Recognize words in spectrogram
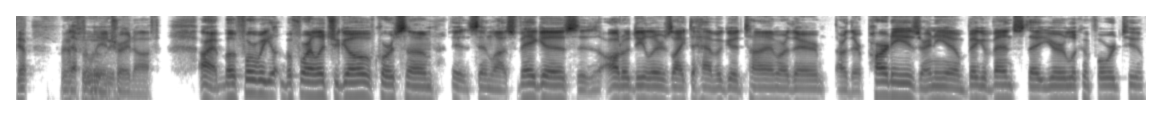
Yep, absolutely. definitely a trade off. All right, before we before I let you go, of course, um, it's in Las Vegas. Auto dealers like to have a good time. Are there are there parties or any you know, big events that you're looking forward to?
